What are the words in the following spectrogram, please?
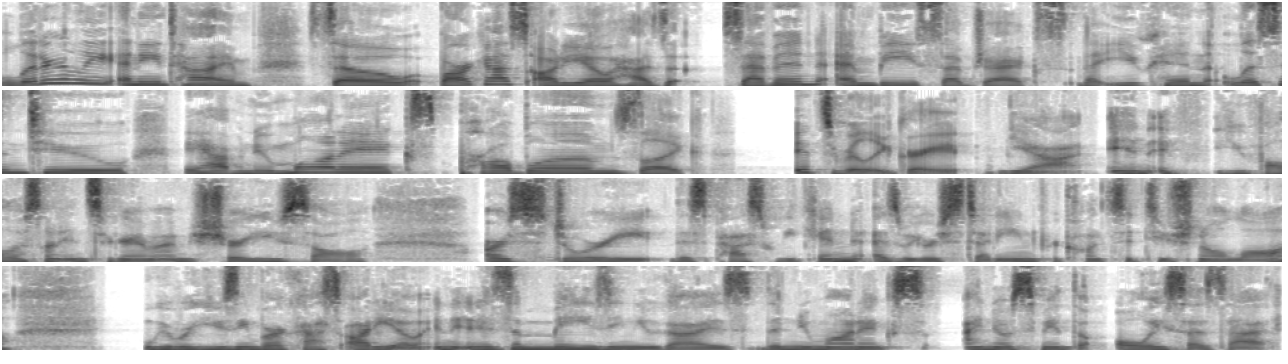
literally anytime. So, Barcast Audio has seven MBE subjects that you can listen to. They have mnemonics, problems, like it's really great. Yeah. And if you follow us on Instagram, I'm sure you saw our story this past weekend as we were studying for constitutional law. We were using Barcast audio and it is amazing, you guys. The mnemonics, I know Samantha always says that,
